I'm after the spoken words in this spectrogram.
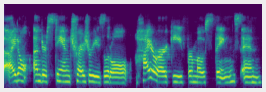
I don't understand Treasury's little hierarchy for most things. And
